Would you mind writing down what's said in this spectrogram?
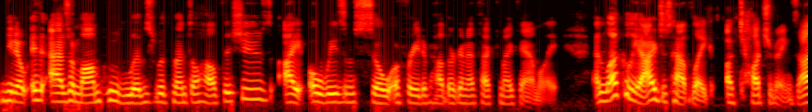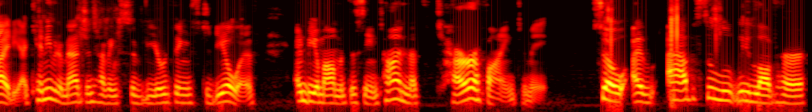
you know as a mom who lives with mental health issues i always am so afraid of how they're going to affect my family and luckily i just have like a touch of anxiety. I can't even imagine having severe things to deal with and be a mom at the same time. That's terrifying to me. So i absolutely love her.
